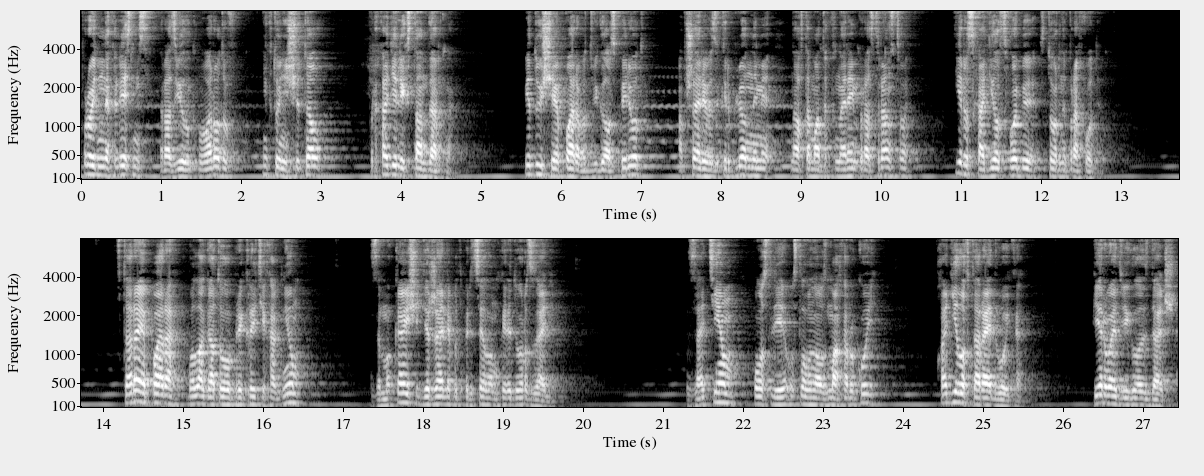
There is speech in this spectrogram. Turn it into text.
Пройденных лестниц, развилок поворотов никто не считал, проходили их стандартно. Ведущая пара выдвигалась вперед, обшаривая закрепленными на автоматах фонарями пространство и расходилась в обе стороны прохода. Вторая пара была готова прикрыть их огнем, замыкающие держали под прицелом коридор сзади. Затем, после условного взмаха рукой, входила вторая двойка. Первая двигалась дальше.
